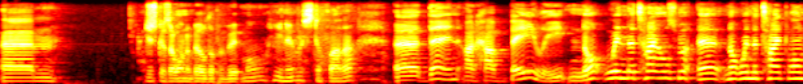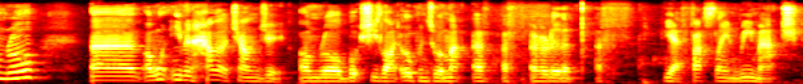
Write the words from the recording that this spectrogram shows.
Um, just because I want to build up a bit more, you know, stuff like that. Uh, then I'd have Bayley not win the titles, uh, not win the title on Raw, uh, I won't even have her challenge it on Raw, but she's like open to a, ma- a, a, a, a yeah Fastlane rematch.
